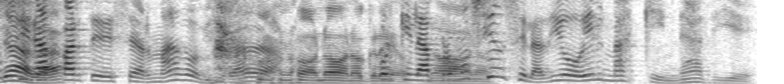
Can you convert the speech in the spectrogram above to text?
Villada. será parte de ese armado, Villada? No, no, no, no creo. Porque la No, promoción no. se la dio él más que nadie.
